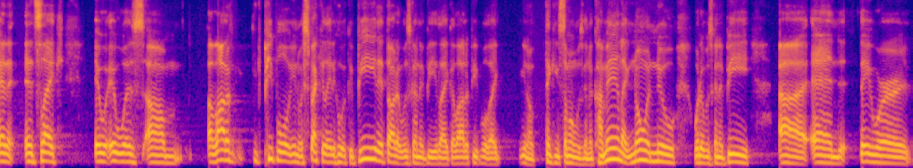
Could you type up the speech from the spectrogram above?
and it, it's like it it was um a lot of people, you know, speculated who it could be. They thought it was going to be like a lot of people like, you know, thinking someone was going to come in. Like no one knew what it was going to be. Uh and they were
